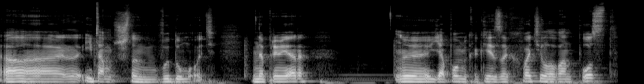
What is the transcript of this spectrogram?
А, и там что выдумывать. Например, э, я помню, как я захватил аванпост,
